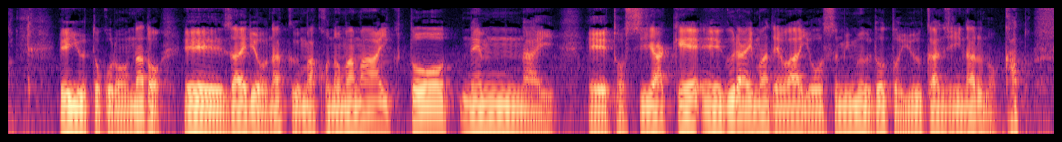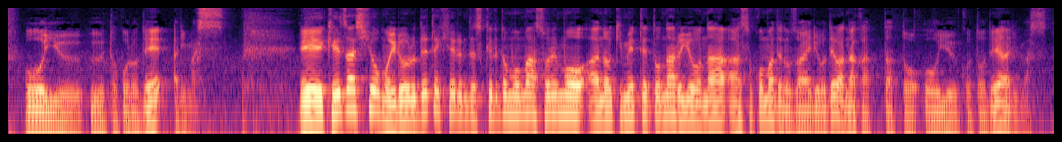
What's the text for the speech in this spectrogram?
というところなど、えー、材料なく、まあ、このままいくと年内、えー、年明けぐらいまでは様子見ムードという感じになるのかというところであります。えー、経済指標もいろいろ出てきているんですけれども、まあ、それもあの決め手となるようなそこまでの材料ではなかったということであります。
